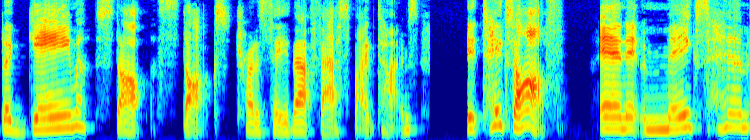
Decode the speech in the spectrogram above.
the GameStop stocks, try to say that fast five times, it takes off and it makes him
